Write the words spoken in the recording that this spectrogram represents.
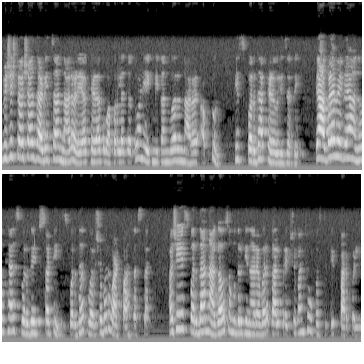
विशिष्ट अशा जाडीचा नारळ या खेळात वापरला जातो आणि एकमेकांवर नारळ आपटून ही स्पर्धा खेळवली जाते. या आगळ्या वेगळ्या अनोख्या स्पर्धेसाठी स्पर्धक वर्षभर वाट पाहत असतात. अशी ही स्पर्धा नागाव समुद्र किनाऱ्यावर काल प्रेक्षकांच्या उपस्थितीत पार पडली.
